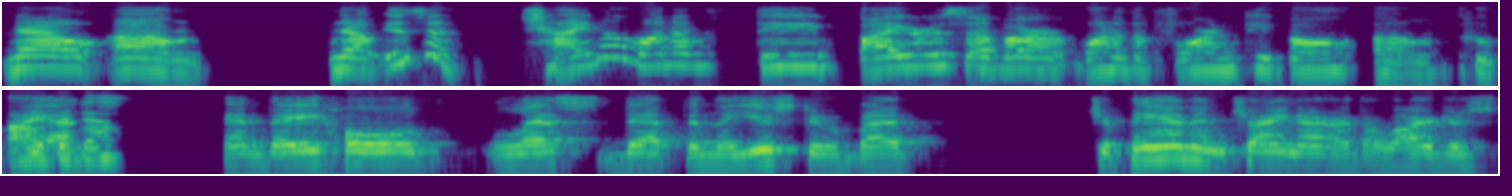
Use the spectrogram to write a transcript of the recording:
Now, um, now isn't China one of the buyers of our one of the foreign people um, who buy yes, the debt? And they hold less debt than they used to, but Japan and China are the largest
